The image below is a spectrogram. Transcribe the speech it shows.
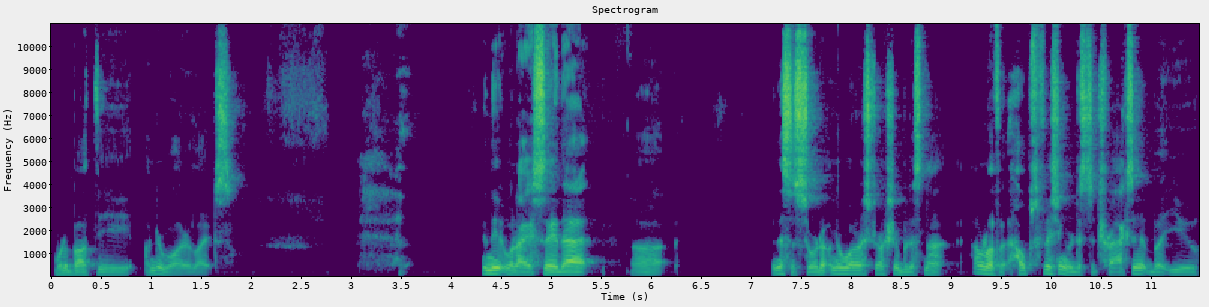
what about the underwater lights? And the, when I say that, uh, and this is sort of underwater structure, but it's not. I don't know if it helps fishing or just attracts it. But you,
